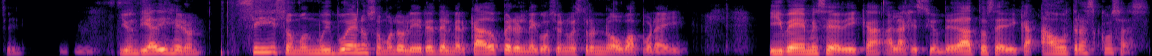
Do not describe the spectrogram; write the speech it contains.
¿sí? Y un día dijeron, sí, somos muy buenos, somos los líderes del mercado, pero el negocio nuestro no va por ahí. IBM se dedica a la gestión de datos, se dedica a otras cosas.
